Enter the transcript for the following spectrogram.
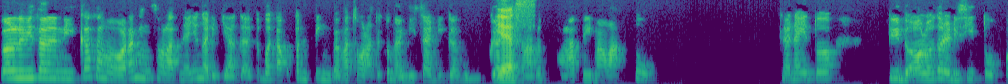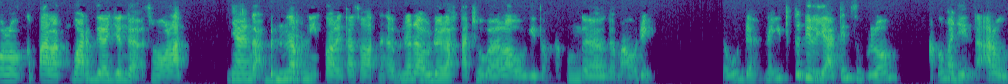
Kalau misalnya nikah sama orang yang sholatnya aja nggak dijaga itu buat aku penting banget sholat itu nggak bisa diganggu gugat yes. harus sholat lima waktu. Karena itu ridho Allah tuh ada di situ. Kalau kepala keluarga aja nggak sholat nya nggak bener nih kualitas sholatnya nggak bener ya udahlah kacau balau gitu. Aku nggak nggak mau deh. Ya udah. Nah itu tuh diliatin sebelum aku ngajain taruh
